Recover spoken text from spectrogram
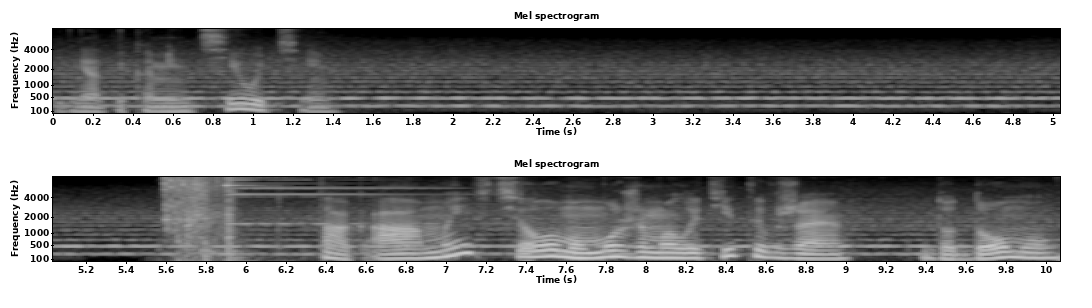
Підняти камінці оці. Так, а ми в цілому можемо летіти вже Додому.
